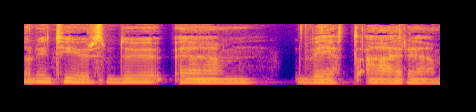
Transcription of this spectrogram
når du intervjuer som du eh, vet er eh,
